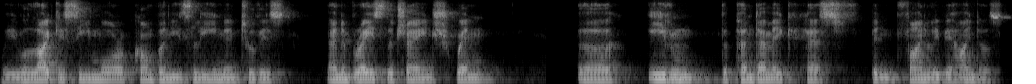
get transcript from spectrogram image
we will likely see more companies lean into this and embrace the change when uh, even the pandemic has been finally behind us.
